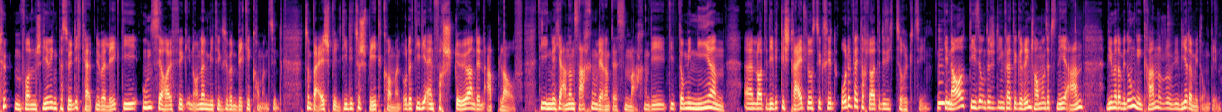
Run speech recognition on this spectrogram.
Typen von schwierigen Persönlichkeiten überlegt, die uns sehr häufig in Online-Meetings über den Weg gekommen sind. Zum Beispiel die, die zu spät kommen oder die, die einfach stören den Ablauf, die irgendwelche anderen Sachen währenddessen machen, die, die dominieren, äh, Leute, die wirklich streitlustig sind oder vielleicht auch Leute, die sich zurückziehen. Mhm. Genau diese unterschiedlichen Kategorien schauen wir uns jetzt näher an, wie man damit umgehen kann oder wie wir damit umgehen.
